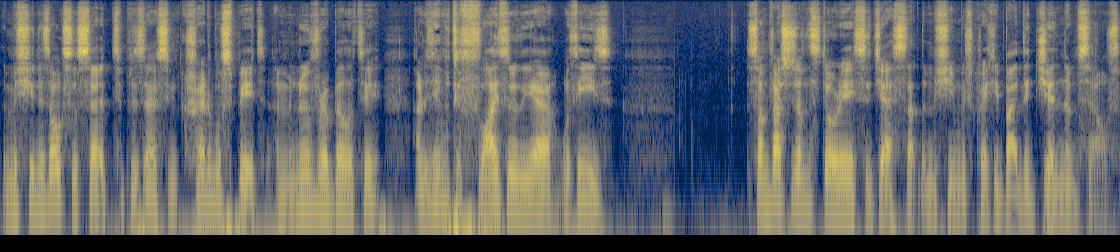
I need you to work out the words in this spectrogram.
The machine is also said to possess incredible speed and maneuverability and is able to fly through the air with ease. Some versions of the story suggest that the machine was created by the jinn themselves.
